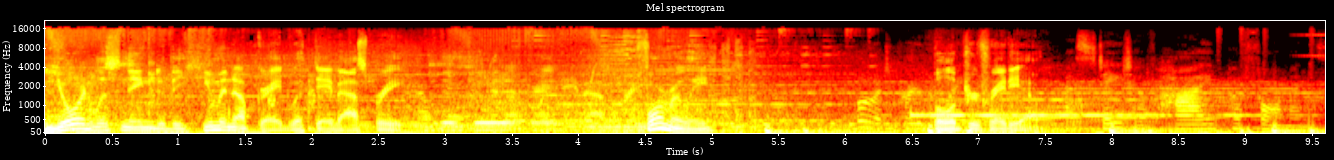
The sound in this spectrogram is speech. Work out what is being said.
You're listening to The Human Upgrade with Dave Asprey, formerly Bulletproof Radio. A state of high performance.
